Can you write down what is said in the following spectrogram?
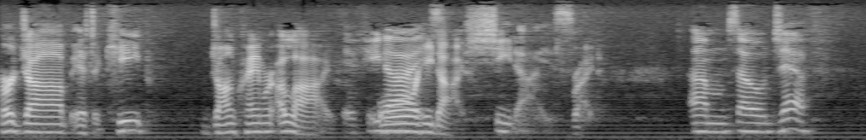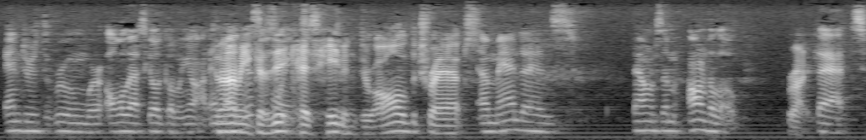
her job is to keep John Kramer alive. If he Or dies, he dies. she dies. Right. Um, so Jeff enters the room where all that's going on. You And know what I mean? Because has he's been through all the traps. Amanda has found some envelope Right. that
